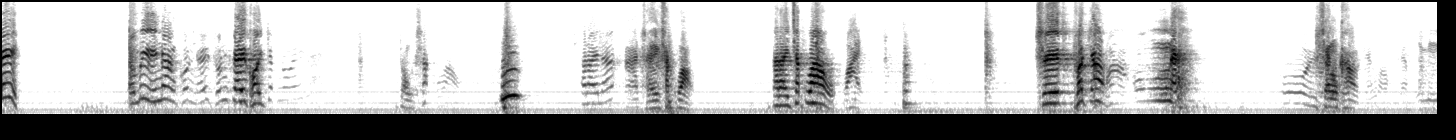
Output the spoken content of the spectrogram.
นี่บ่มีนั่งคนไหนสนใจข่อยจักหน้อยต้องชักว่าวหืมอะไรนะอาใช้ชักว่าวอะไรชักว่าวไหวเสกพระเจ้าห้าองค์นะโอ้ยเสียงเข้าเสียงออกแซ่บอีหลี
